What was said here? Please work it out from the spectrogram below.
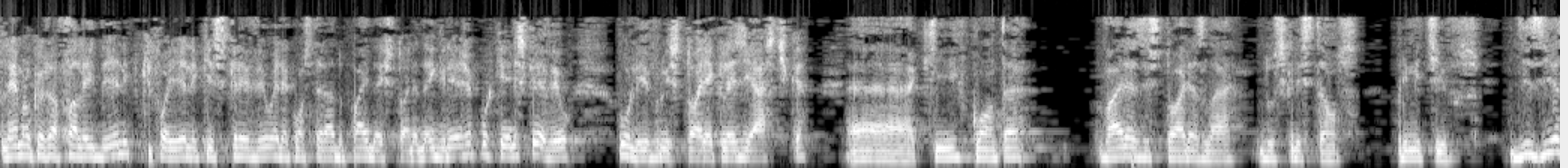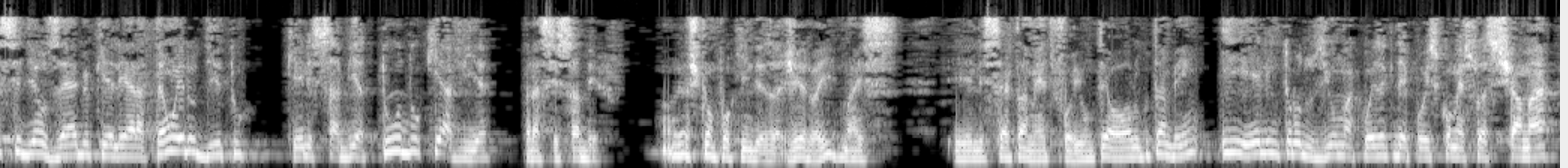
Lembram que eu já falei dele, que foi ele que escreveu, ele é considerado pai da história da igreja, porque ele escreveu o livro História Eclesiástica, é, que conta várias histórias lá dos cristãos primitivos. Dizia-se de Eusébio que ele era tão erudito que ele sabia tudo o que havia para se saber. Eu acho que é um pouquinho de exagero aí, mas ele certamente foi um teólogo também, e ele introduziu uma coisa que depois começou a se chamar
